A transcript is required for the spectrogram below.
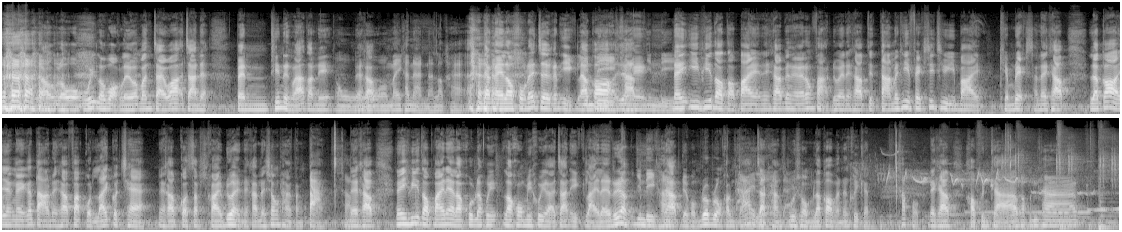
เราเราอุ้ยเราบอกเลยว่ามั่นใจว่าอาจารย์เนี่ยเป็นที่หนึ่งแล้วตอนนี้โอ้นะครับไม่ขนาดนั้นหรอกฮะยังไงเราคงได้เจอกันอีกแล้วก็ยินดีคยัรับงไงยินดีใน EP ต่อๆไปนะครับยังไงก็ต้องฝากด้วยนะครับ ติดตามได้ที่ f l e x i TV by เข็มเร็กนะครับ แล้วก็ยังไงก็ตามนะครับ ฝากกดไลค์กดแชร์นะครับกด subscribe ด้วยนะครับในช่องทางต่างครับๆนะครับใน EP ต่อไปเนี่ยเราคุยเราคุยเราคงมีคุยกับอาจารย์อีกหลาย ๆ เรื่องยินดีครับนะเดี๋ยวผมรวบรวมคำถามได้เลยจากทางได้ผู้ชมแล้วก็มานั่งคุยกันครับผมนะครับขอบคุณครับขอบคุณครับ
